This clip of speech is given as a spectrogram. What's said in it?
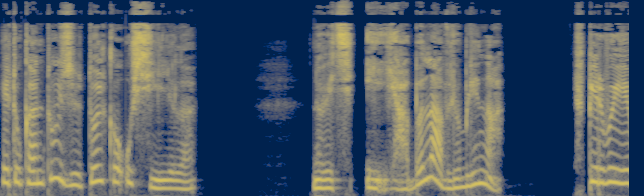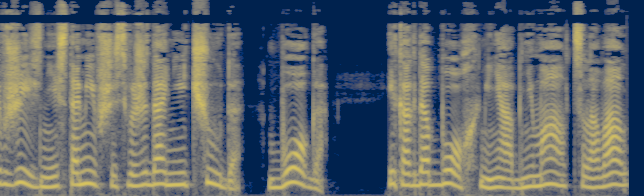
эту контузию только усилило. Но ведь и я была влюблена. Впервые в жизни, истомившись в ожидании чуда, Бога, И когда Бог меня обнимал, целовал,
